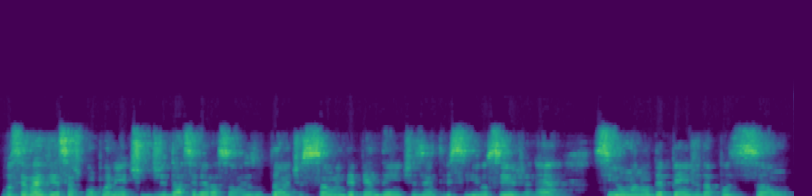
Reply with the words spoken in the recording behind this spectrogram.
você vai ver se as componentes de, da aceleração resultante são independentes entre si, ou seja, né, se uma não depende da posição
